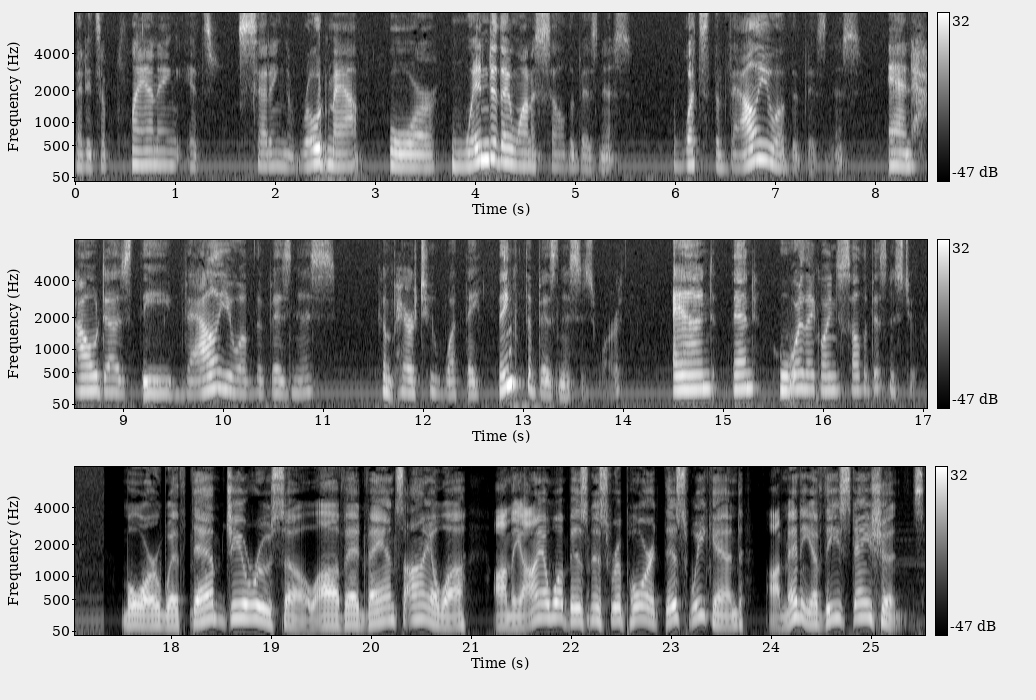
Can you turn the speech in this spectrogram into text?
that it's a planning, it's setting the roadmap for when do they want to sell the business, what's the value of the business and how does the value of the business compare to what they think the business is worth? And then who are they going to sell the business to? More with deb giruso of advance iowa on the iowa business report this weekend on many of these stations.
